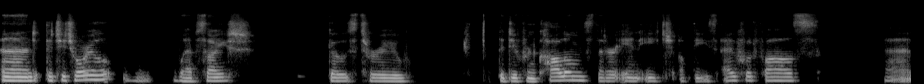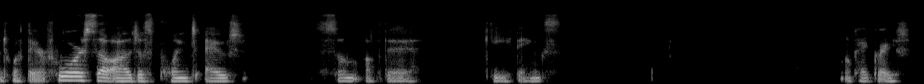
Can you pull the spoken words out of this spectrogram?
And the tutorial website goes through the different columns that are in each of these output files and what they're for. So I'll just point out some of the key things. Okay, great.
